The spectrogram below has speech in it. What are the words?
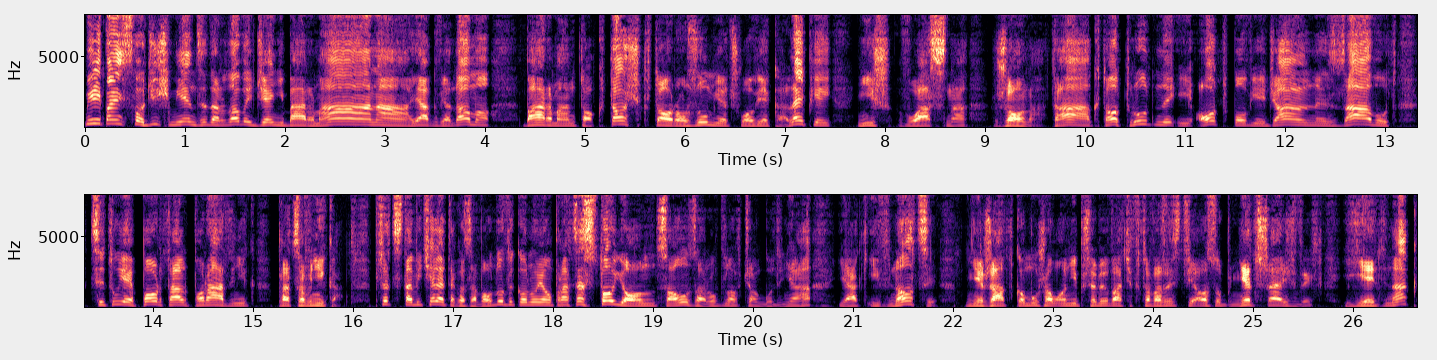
Mili Państwo, dziś Międzynarodowy Dzień Barmana. Jak wiadomo, barman to ktoś, kto rozumie człowieka lepiej niż własna żona. Tak, to trudny i odpowiedzialny zawód, cytuje portal Poradnik Pracownika. Przedstawiciele tego zawodu wykonują pracę stojącą zarówno w ciągu dnia, jak i w nocy. Nierzadko muszą oni przebywać w towarzystwie osób nietrzeźwych. Jednak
